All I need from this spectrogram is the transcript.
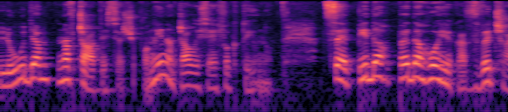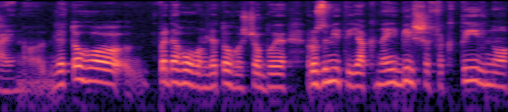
людям навчатися, щоб вони навчалися ефективно. Це педагогіка, звичайно, для того педагогам, для того, щоб розуміти, як найбільш ефективно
